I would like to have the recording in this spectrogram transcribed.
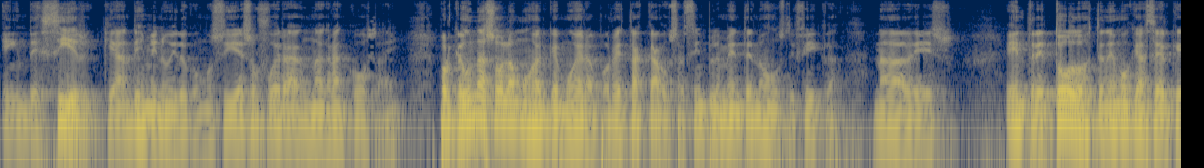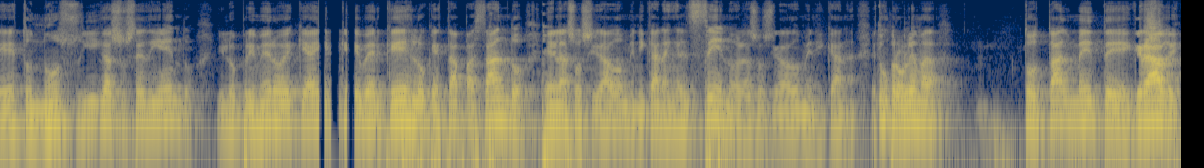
en decir que han disminuido como si eso fuera una gran cosa. ¿eh? Porque una sola mujer que muera por estas causas simplemente no justifica nada de eso. Entre todos tenemos que hacer que esto no siga sucediendo. Y lo primero es que hay que ver qué es lo que está pasando en la sociedad dominicana, en el seno de la sociedad dominicana. Es un problema totalmente grave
